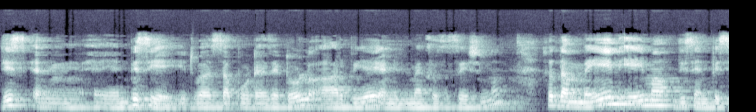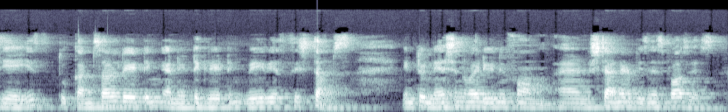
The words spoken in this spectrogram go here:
this um, NPCI it was supported as I told RBI and Indian Banks Association. So the main aim of this NPCA is to consolidating and integrating various systems into nationwide uniform and standard business process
